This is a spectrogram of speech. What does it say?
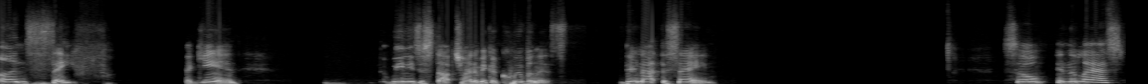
unsafe again we need to stop trying to make equivalents they're not the same so in the last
